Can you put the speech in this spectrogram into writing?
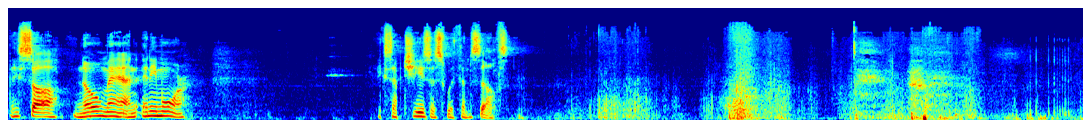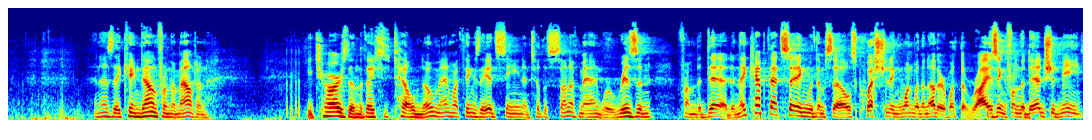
they saw no man anymore except Jesus with themselves. And as they came down from the mountain, he charged them that they should tell no man what things they had seen until the Son of Man were risen from the dead. And they kept that saying with themselves, questioning one with another what the rising from the dead should mean.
